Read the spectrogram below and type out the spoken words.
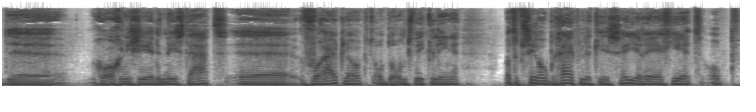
de georganiseerde misdaad vooruitloopt op de ontwikkelingen wat op zich ook begrijpelijk is. Hè? Je reageert op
